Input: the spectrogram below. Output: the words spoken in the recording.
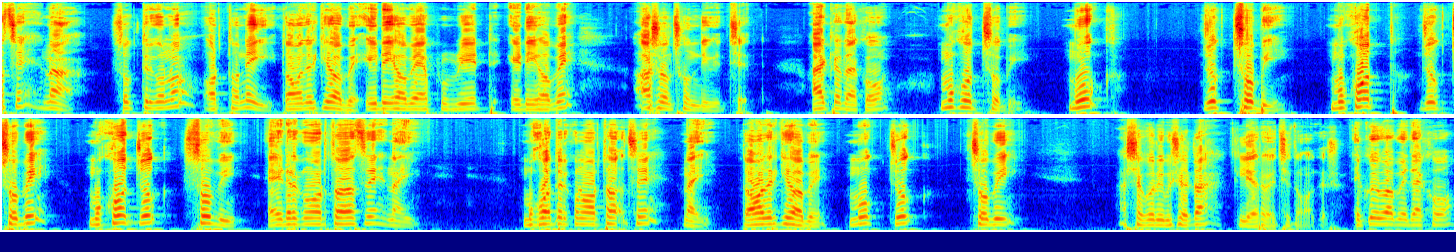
আছে? না, শক্তির কোনো অর্থ নেই। তো আমাদের কি হবে? এটাই হবে অ্যাপ্রোপ্রিয়েট এটাই হবে আসল সন্ধি বিচ্ছেদ আরেকটা দেখো, মুখোচ্ছবি। মুখ যোগ ছবি। মুখত যোগ ছবি, মুখত যোগ ছবি। এইটার কোনো অর্থ আছে? নাই। মুখতের কোনো অর্থ আছে? নাই। তো আমাদের কি হবে? মুখ যোগ ছবি। আশা করি বিষয়টা ক্লিয়ার হয়েছে তোমাদের। একইভাবে দেখো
